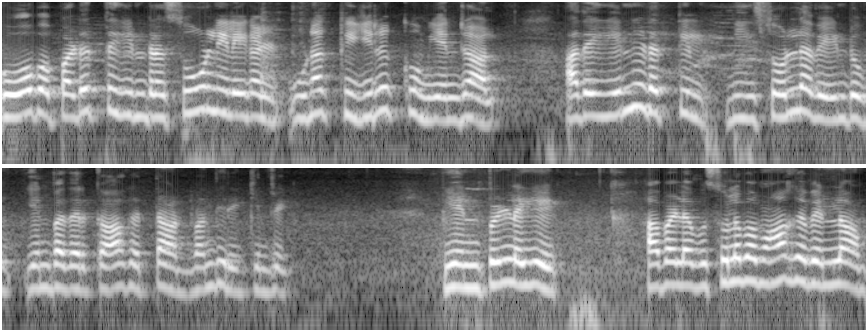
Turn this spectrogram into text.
கோபப்படுத்துகின்ற சூழ்நிலைகள் உனக்கு இருக்கும் என்றால் அதை என்னிடத்தில் நீ சொல்ல வேண்டும் என்பதற்காகத்தான் வந்திருக்கின்றேன். என் பிள்ளையே அவ்வளவு சுலபமாகவெல்லாம்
